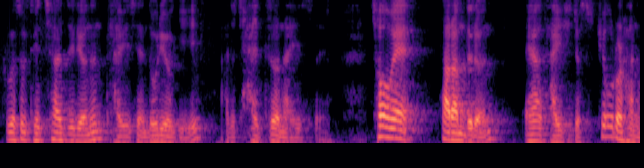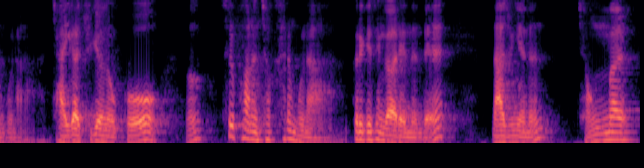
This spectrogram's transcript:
그것을 되찾으려는 다윗의 노력이 아주 잘 드러나 있어요. 처음에 사람들은 야 다윗이 저 수교를 하는구나. 자기가 죽여놓고 어? 슬퍼하는 척 하는구나. 그렇게 생각을 했는데 나중에는 정말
